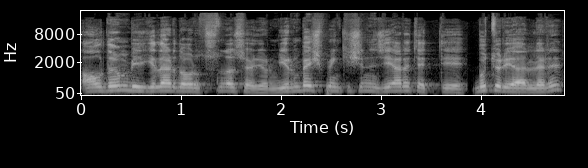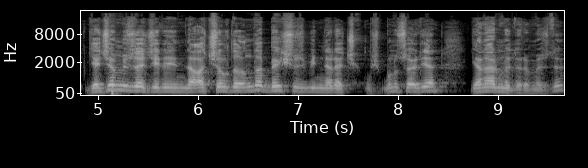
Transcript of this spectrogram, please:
aldığım bilgiler doğrultusunda söylüyorum 25 bin kişinin ziyaret ettiği bu tür yerleri gece müzeciliğinde açıldığında 500 binlere çıkmış. Bunu söyleyen genel müdürümüzdü.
